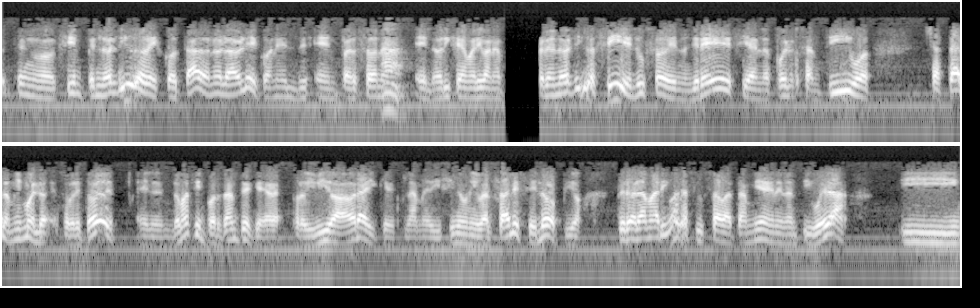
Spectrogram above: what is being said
yo tengo siempre en los libros de Escotado, no lo hablé con él en persona, ah. el origen de marihuana, pero en los libros sí, el uso en Grecia, en los pueblos antiguos, ya está, lo mismo, sobre todo lo más importante que prohibido ahora y que la medicina universal es el opio pero la marihuana se usaba también en la antigüedad y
